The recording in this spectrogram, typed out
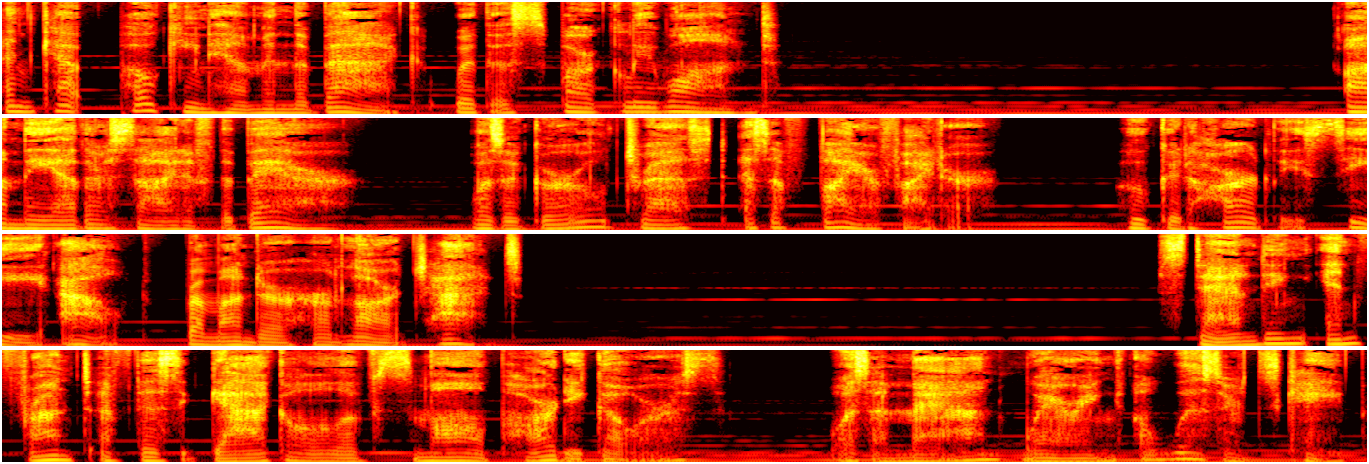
and kept poking him in the back with a sparkly wand. On the other side of the bear was a girl dressed as a firefighter who could hardly see out from under her large hat. Standing in front of this gaggle of small partygoers was a man wearing a wizard's cape.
